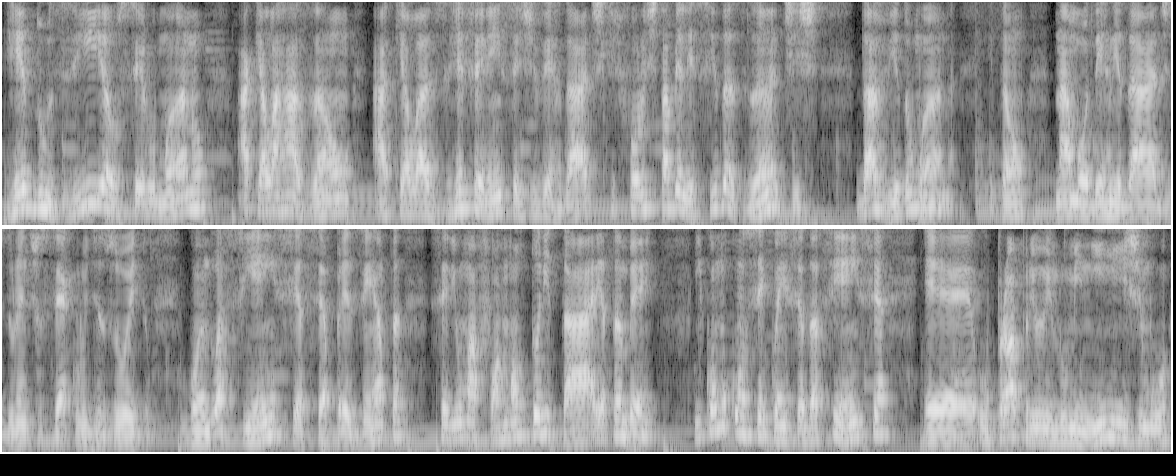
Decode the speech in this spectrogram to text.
reduzia o ser humano àquela razão, àquelas referências de verdades que foram estabelecidas antes da vida humana. Então, na modernidade, durante o século XVIII, quando a ciência se apresenta, seria uma forma autoritária também. E como consequência da ciência, é, o próprio iluminismo,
